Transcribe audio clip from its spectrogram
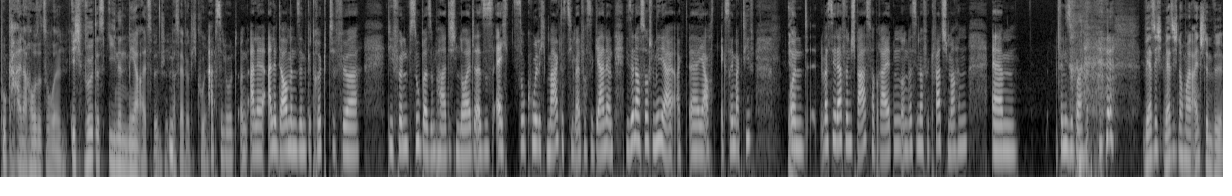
Pokal nach Hause zu holen. Ich würde es ihnen mehr als wünschen. Das wäre wirklich cool. Absolut. Und alle, alle Daumen sind gedrückt für die fünf super sympathischen Leute. Also es ist echt so cool. Ich mag das Team einfach so gerne. Und die sind auf Social Media äh, ja auch extrem aktiv. Ja. Und äh, was sie da für einen Spaß verbreiten und was sie mal für Quatsch machen, ähm, finde ich super. Wer sich, wer sich nochmal einstimmen will,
